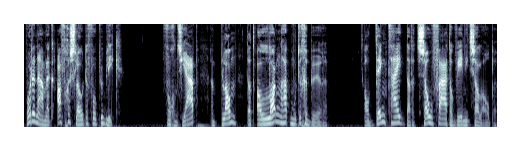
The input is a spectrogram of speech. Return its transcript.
worden namelijk afgesloten voor publiek. Volgens Jaap een plan dat al lang had moeten gebeuren. Al denkt hij dat het zo vaart ook weer niet zal lopen.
